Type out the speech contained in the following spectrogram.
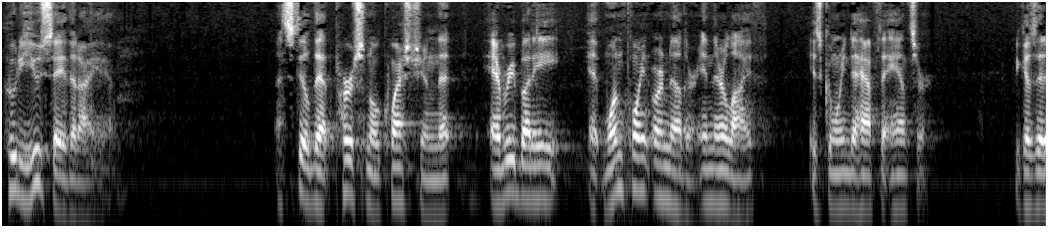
who do you say that I am? That's still that personal question that everybody, at one point or another in their life, is going to have to answer. Because at,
